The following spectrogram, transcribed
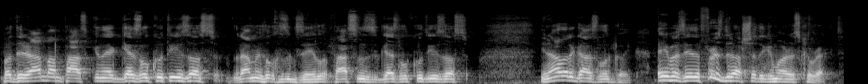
but the Rambam paskin that gazel kuti is usher. The Rambam hilchos gzela paskin gazel kuti is usher. You're not allowed to gazel. Eva say the first drasha the Gemara is correct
